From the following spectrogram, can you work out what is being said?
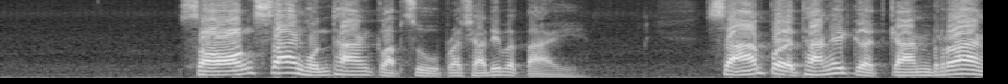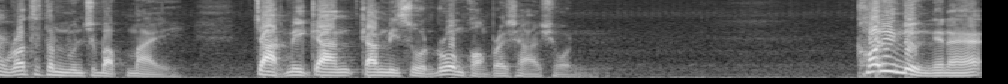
2. สร้างหนทางกลับสู่ประชาธิปไตย 3. เปิดทางให้เกิดการร่างรัฐธรรมนูญฉบับใหม่ จากมีการการมีส่วนร่วมของประชาชน ข้อที่หนึ่งเนี่ยนะฮะ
